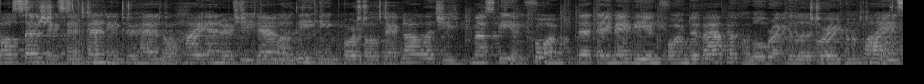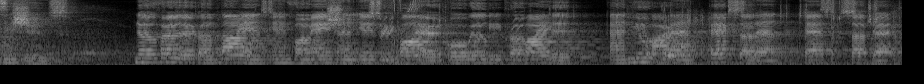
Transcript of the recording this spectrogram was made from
All subjects intending to handle high-energy gamma-leaking portal technology must be informed that they may be informed of applicable regulatory compliance issues. No further compliance information is required or will be provided, and you are an excellent test subject.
